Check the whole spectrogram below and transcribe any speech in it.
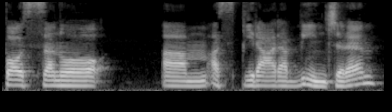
possano um, aspirare a vincere.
